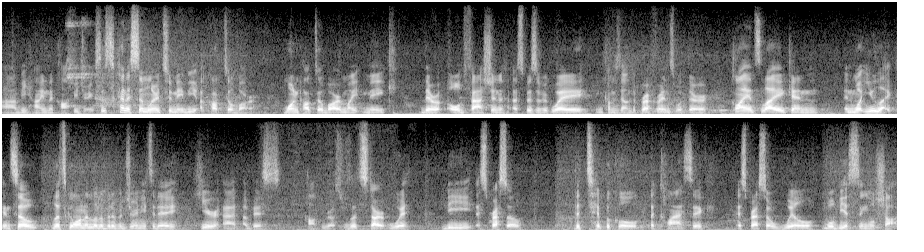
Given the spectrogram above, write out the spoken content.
uh, behind the coffee drinks. This is kind of similar to maybe a cocktail bar. One cocktail bar might make their old fashioned a specific way. and comes down to preference, what their clients like, and, and what you like. And so let's go on a little bit of a journey today here at Abyss Coffee Roasters. Let's start with the espresso. The typical, the classic espresso will, will be a single shot,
